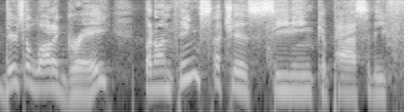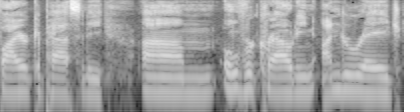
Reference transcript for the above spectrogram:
there's a lot of gray but on things such as seating capacity fire capacity um, overcrowding underage.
